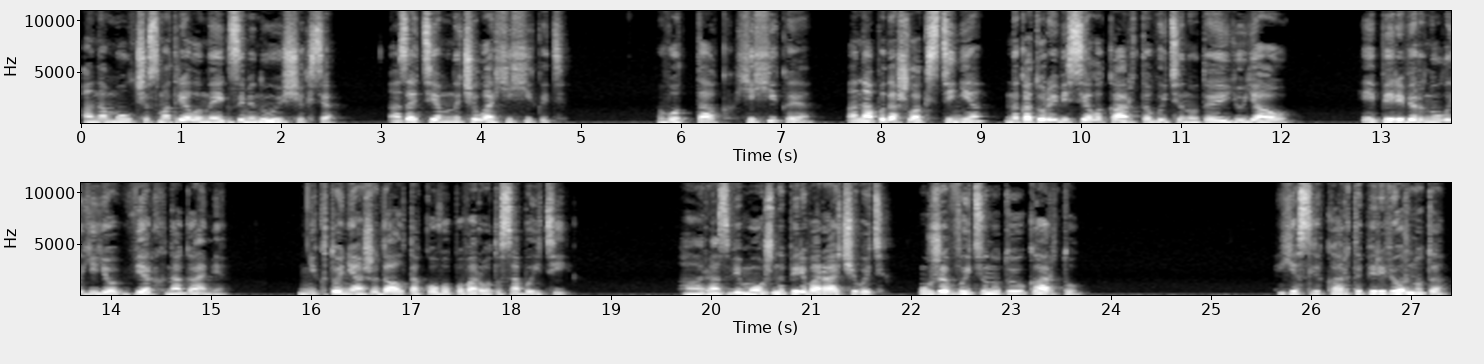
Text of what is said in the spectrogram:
Она молча смотрела на экзаменующихся, а затем начала хихикать. Вот так, хихикая, она подошла к стене, на которой висела карта, вытянутая Юяо, и перевернула ее вверх ногами. Никто не ожидал такого поворота событий. А разве можно переворачивать уже вытянутую карту? Если карта перевернута,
